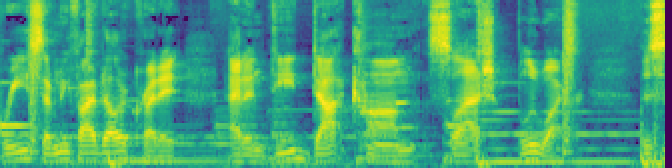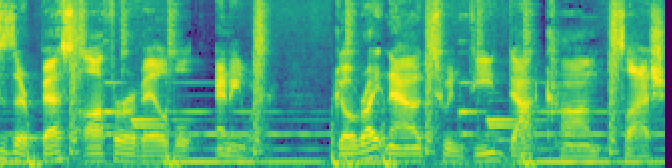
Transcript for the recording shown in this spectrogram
free $75 credit at Indeed.com slash BlueWire. This is their best offer available anywhere. Go right now to Indeed.com slash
